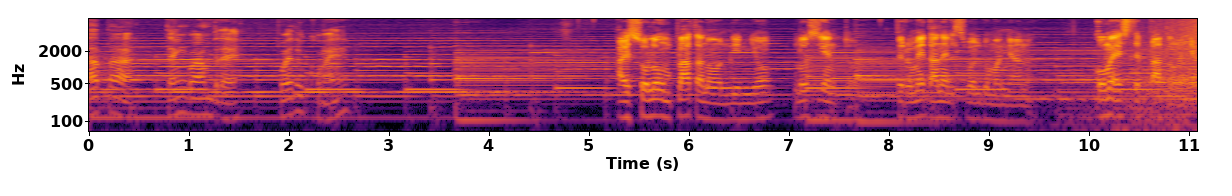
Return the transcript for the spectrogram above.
Papá, tengo hambre. ¿Puedo comer? Hay solo un plátano, niño. Lo siento, pero me dan el sueldo mañana. Come este plátano ya.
